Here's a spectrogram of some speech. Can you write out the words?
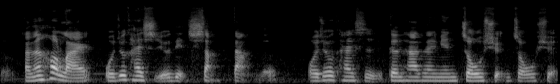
了。反正后来我就开始有点上当了，我就开始跟他在那边周旋周旋。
